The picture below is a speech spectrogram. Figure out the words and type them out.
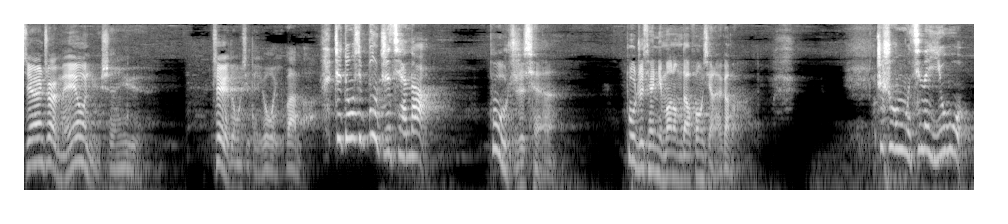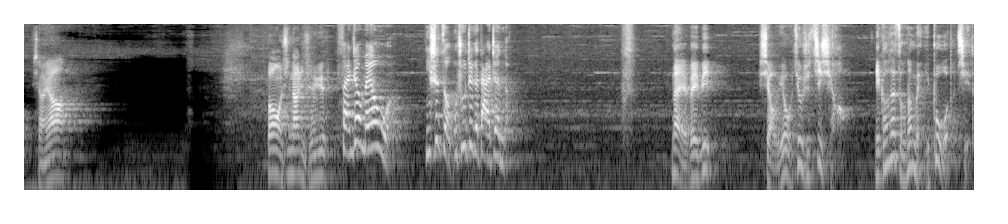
既然这儿没有女神玉，这东西得有我一半吧？这东西不值钱的。不值钱？不值钱，你冒那么大风险来干嘛？这是我母亲的遗物。想要？帮我去拿女神玉。反正没有我，你是走不出这个大阵的。那也未必。小爷我就是记性好，你刚才走的每一步我都记得。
